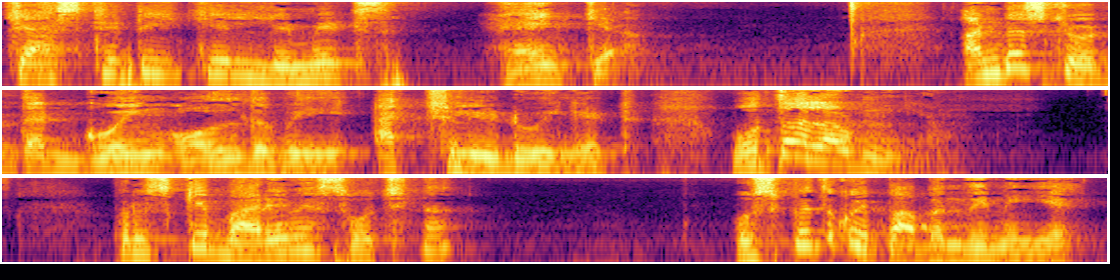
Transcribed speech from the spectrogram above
चैस्टिटी के लिमिट्स हैं क्या? Understood that going all the way actually doing it वो तो अलाउड नहीं है। पर उसके बारे में सोचना, उस पर तो कोई पाबंदी नहीं है।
